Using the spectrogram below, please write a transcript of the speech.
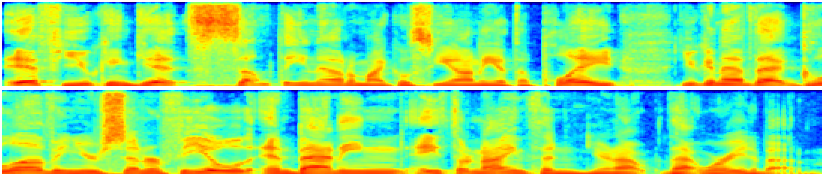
if you can get something out of Michael Siani at the plate, you can have that glove in your center field and batting eighth or ninth, and you're not that worried about him.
